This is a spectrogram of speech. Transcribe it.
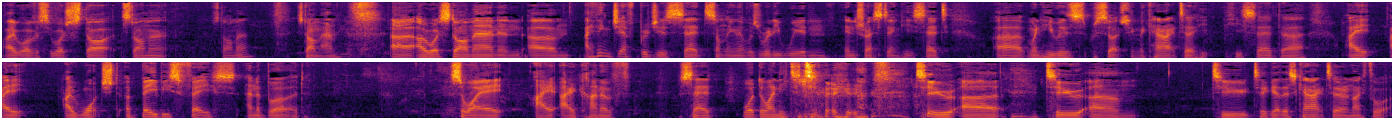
I obviously watched Star Starman, Starman, Starman. Uh, I watched Starman, and um, I think Jeff Bridges said something that was really weird and interesting. He said uh, when he was researching the character, he he said, uh, "I I I watched a baby's face and a bird." So I I I kind of said, "What do I need to do to uh, to um, to to get this character?" And I thought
